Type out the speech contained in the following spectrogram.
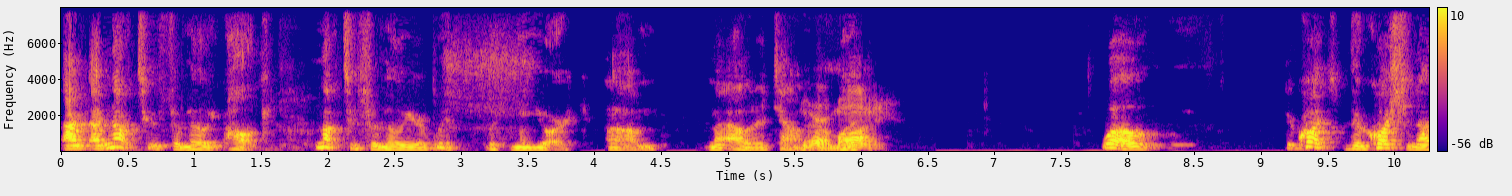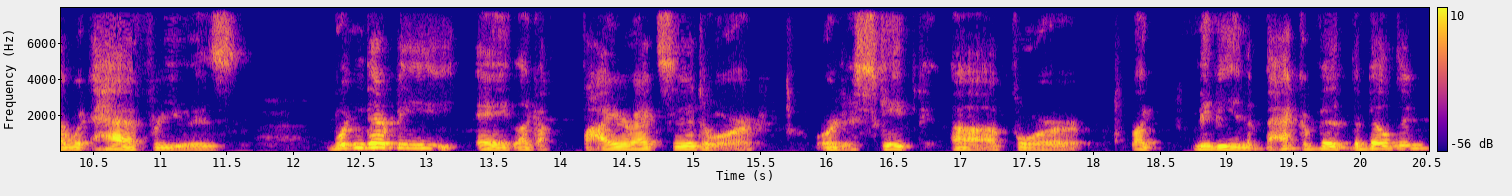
I'm, I'm not too familiar. Hawk. I'm not too familiar with with New York. Um, I'm out of town. Nor am I. Well, the question the question I would have for you is, wouldn't there be a like a fire exit or or an escape uh, for like maybe in the back of the, the building?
